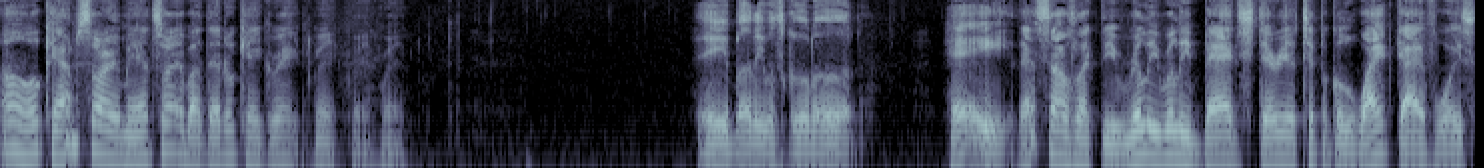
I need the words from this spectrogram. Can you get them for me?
Oh, okay. I'm sorry, man. Sorry about that. Okay, great, great, great, great. Hey, buddy, what's going on? Hey, that sounds like the really, really bad stereotypical white guy voice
